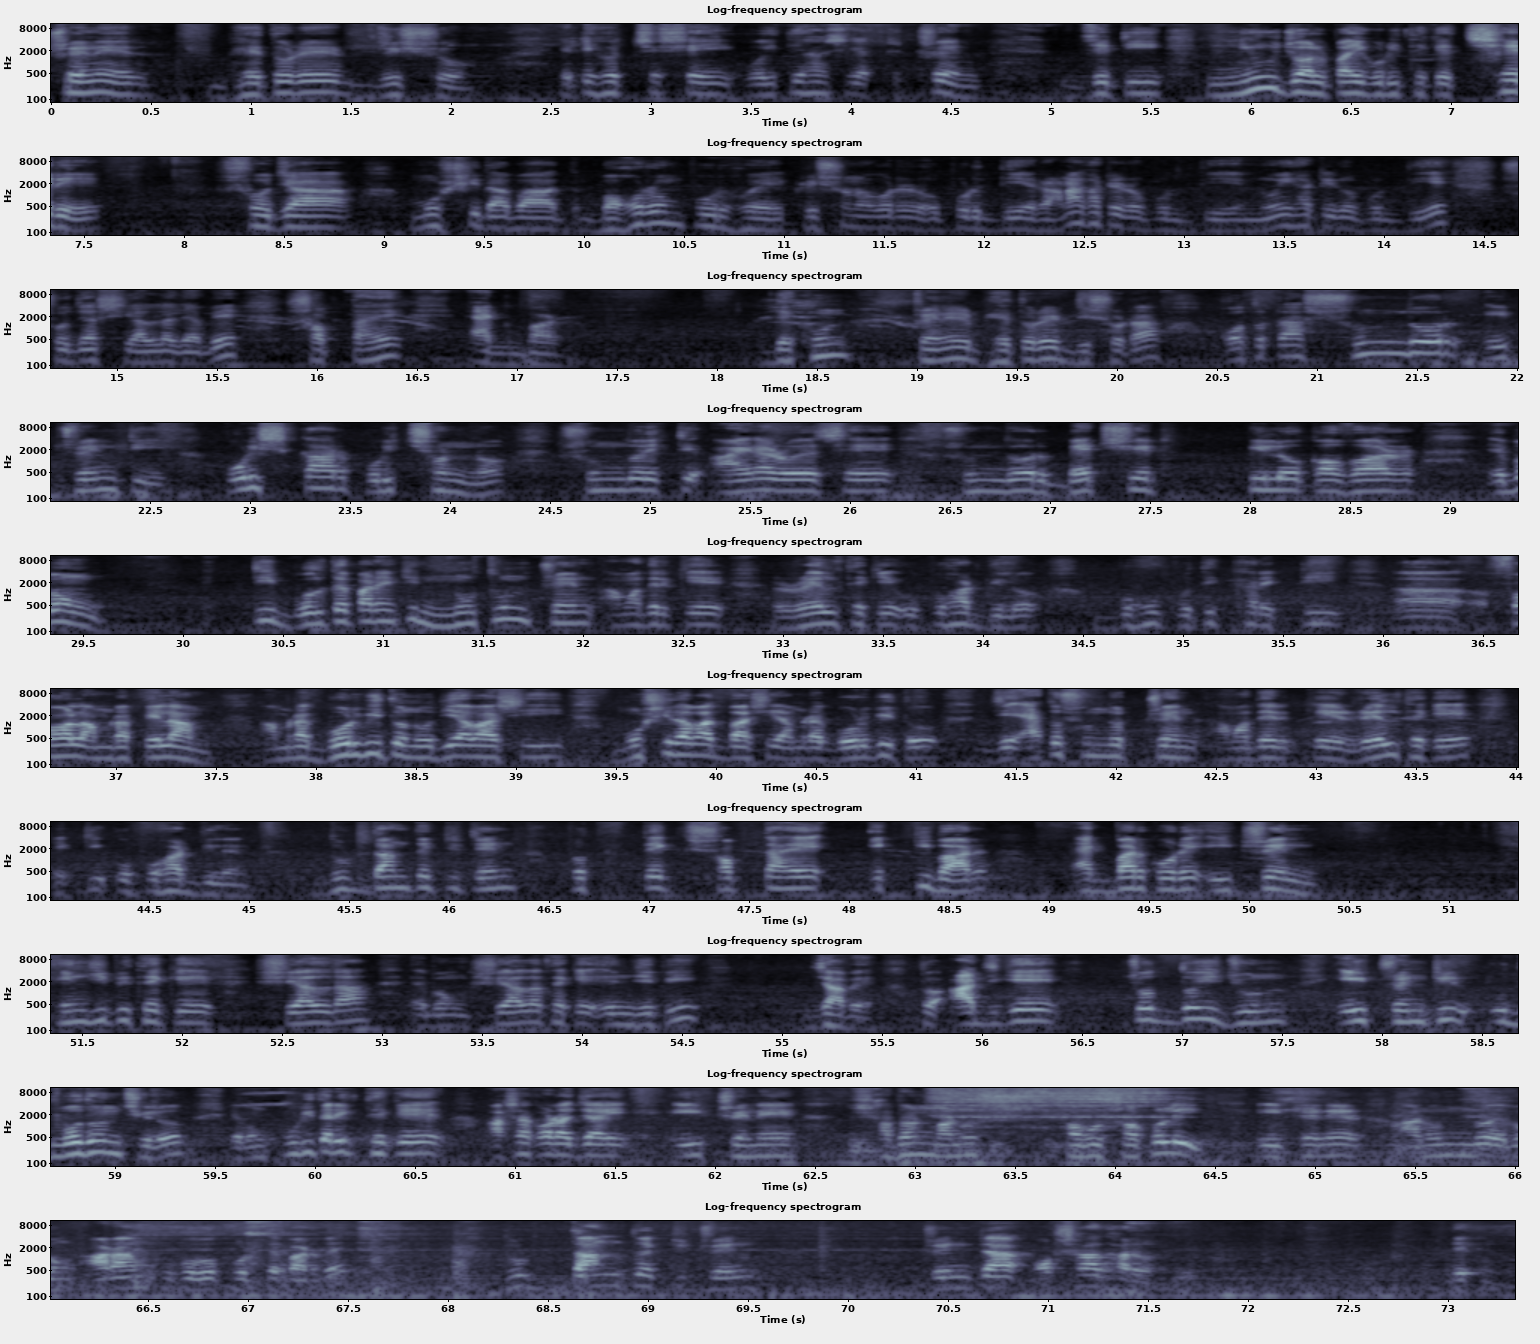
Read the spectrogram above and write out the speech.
ট্রেনের ভেতরের দৃশ্য, এটি হচ্ছে সেই ঐতিহাসিক একটি ট্রেন যেটি নিউ জলপাইগুড়ি থেকে ছেড়ে সোজা মুর্শিদাবাদ, বহরমপুর হয়ে কৃষ্ণনগরের ওপর দিয়ে, রানাঘাটের ওপর দিয়ে, নৈহাটির ওপর দিয়ে সোজা শিয়ালদা যাবে সপ্তাহে একবার। দেখুন ট্রেনের ভেতরের দৃশ্যটা, কতটা সুন্দর এই ট্রেনটি, পরিষ্কার, পরিচ্ছন্ন, সুন্দর একটি আয়না রয়েছে, সুন্দর বেডশিট, পিলো কভার এবং একটি বলতে পারেন একটি নতুন ট্রেন আমাদেরকে রেল থেকে উপহার দিল। বহু প্রতীক্ষার একটি ফল আমরা পেলাম। আমরা গর্বিত নদিয়াবাসী, মুর্শিদাবাদবাসী আমরা গর্বিত যে এত সুন্দর ট্রেন আমাদেরকে রেল থেকে একটি উপহার দিলেন। দুর্দান্ত একটি ট্রেন প্রত্যেক সপ্তাহে একটিবার, একবার করে এই ট্রেন এনজিপি থেকে শিয়ালদা এবং শিয়ালদা থেকে এনজিপি যাবে। তো আজকে চোদ্দোই জুন এই ট্রেনটির উদ্বোধন ছিল এবং কুড়ি তারিখ থেকে আশা করা যায় এই ট্রেনে সাধারণ মানুষ সহ সকলেই এই ট্রেনের আনন্দ এবং আরাম উপভোগ করতে পারবে। দুর্দান্ত একটি ট্রেন। ট্রেনটা অসাধারণ। দেখুন।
